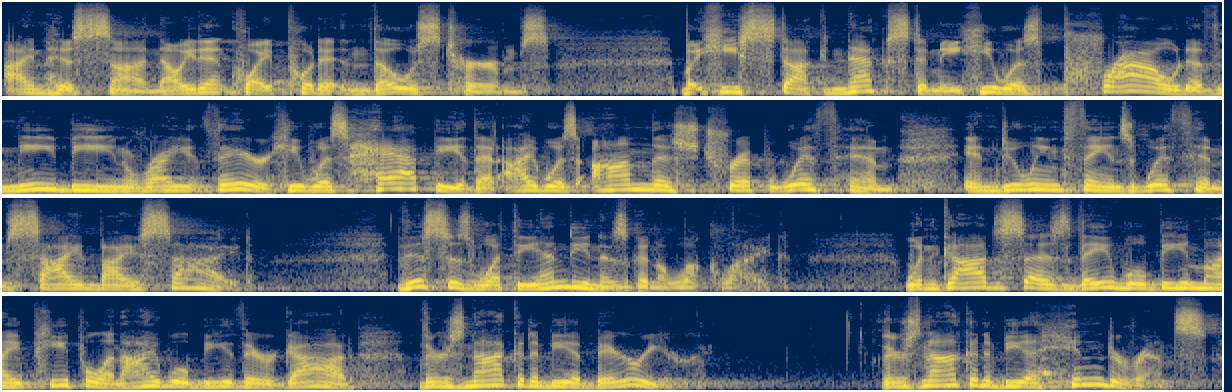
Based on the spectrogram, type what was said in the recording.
I'm his son. Now, he didn't quite put it in those terms, but he stuck next to me. He was proud of me being right there. He was happy that I was on this trip with him and doing things with him side by side. This is what the ending is going to look like. When God says, They will be my people and I will be their God, there's not going to be a barrier. There's not going to be a hindrance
